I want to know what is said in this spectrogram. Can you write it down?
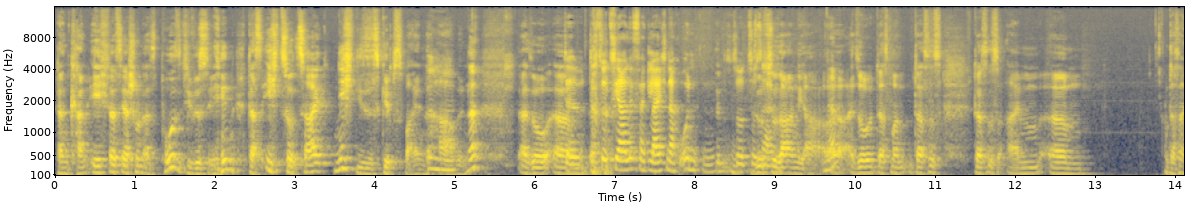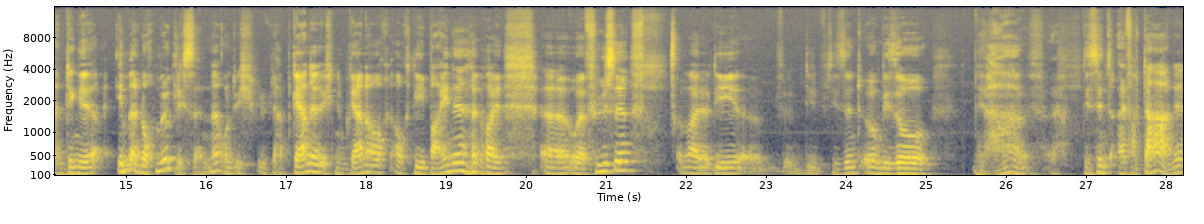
dann kann ich das ja schon als Positives sehen, dass ich zurzeit nicht dieses Gipsbein mhm. habe. Ne? Also, ähm, der, der, soziale Vergleich nach unten sozusagen. Sozusagen, ja. Ne? Also, dass man, dass es, dass es einem ähm, dass einem Dinge immer noch möglich sind. Ne? Und ich habe gerne, ich nehme gerne auch, auch die Beine weil, äh, oder Füße, weil die, die, die sind irgendwie so, ja, die sind einfach da. Ne?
